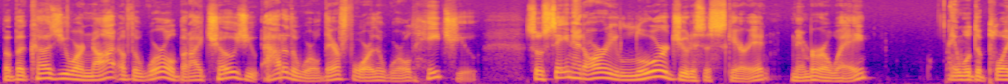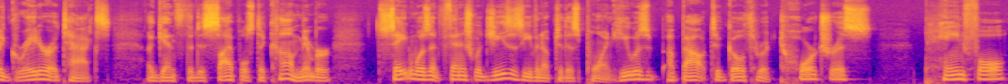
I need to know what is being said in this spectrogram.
But because you are not of the world, but I chose you out of the world, therefore the world hates you. So Satan had already lured Judas Iscariot, remember, away, and will deploy greater attacks against the disciples to come. Remember, Satan wasn't finished with Jesus even up to this point. He was about to go through a torturous, painful,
